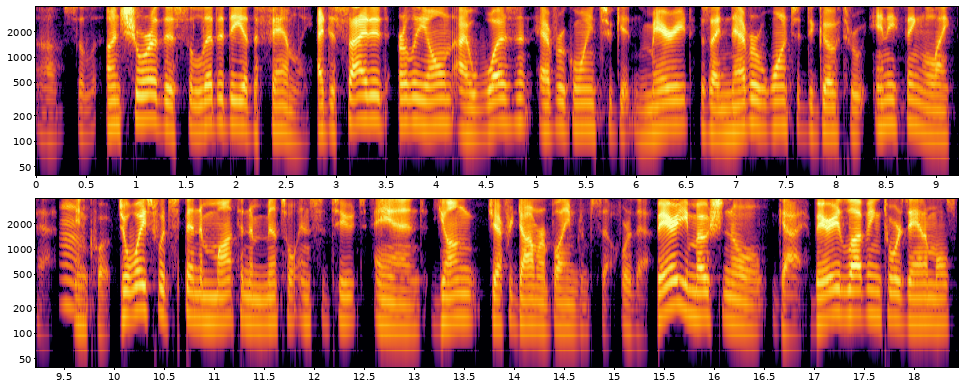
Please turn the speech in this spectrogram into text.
uh, soli- unsure of the solidity of the family. I decided early on I wasn't ever going to get married because I never wanted to go through anything like that. End quote. Joyce would spend a month in a mental institute, and young Jeffrey Dahmer blamed himself for that. Very emotional guy, very loving towards animals,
